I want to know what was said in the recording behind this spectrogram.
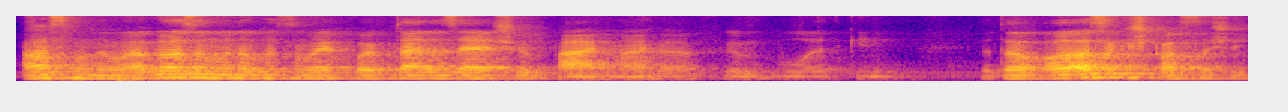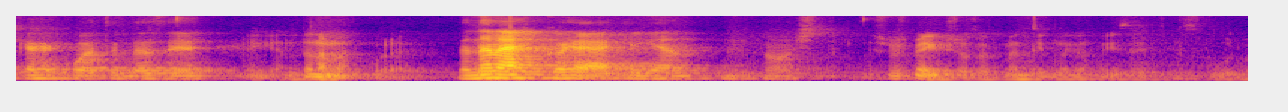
Azt mondom, azon gondolkozom, hogy akkor talán az első pár Marvel film volt kint. Tehát a, a, azok is kassza sikerek voltak, de azért, Igen, de nem ekkora. de nem ekkorák, igen, most. És most mégis azok mentik meg a vizét, ez kurva.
